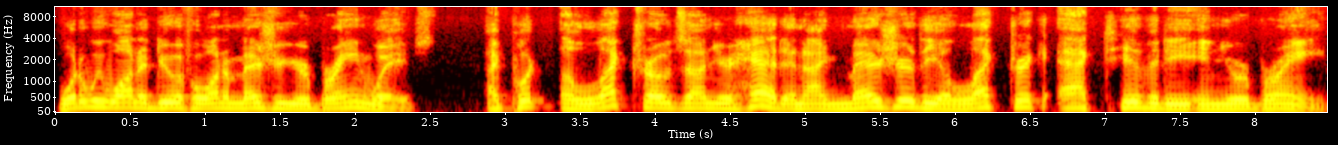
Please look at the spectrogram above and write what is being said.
what do we want to do if I want to measure your brain waves? I put electrodes on your head and I measure the electric activity in your brain.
